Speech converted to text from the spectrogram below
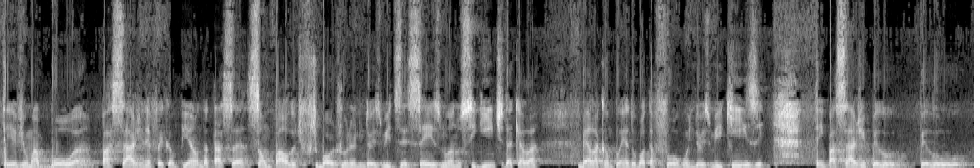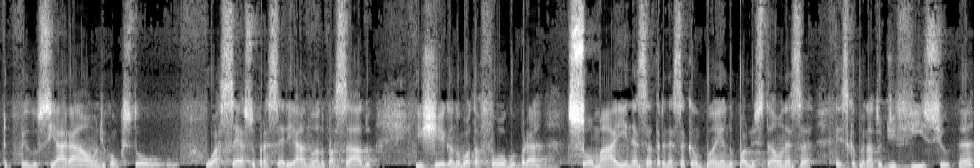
teve uma boa passagem, né? foi campeão da Taça São Paulo de Futebol Júnior em 2016, no ano seguinte daquela bela campanha do Botafogo em 2015. Tem passagem pelo, pelo, pelo Ceará, onde conquistou o, o acesso para a Série A no ano passado. E chega no Botafogo para somar aí nessa, nessa campanha no Paulistão, nessa, nesse campeonato difícil, né?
